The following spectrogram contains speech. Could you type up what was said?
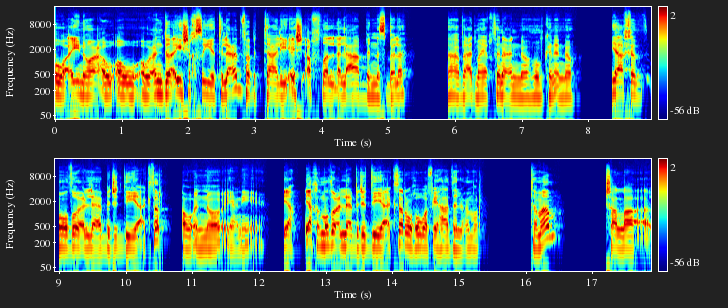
هو أي نوع أو أو أو عنده أي شخصية لعب فبالتالي إيش أفضل الألعاب بالنسبة له؟ آه بعد ما يقتنع إنه ممكن إنه يأخذ موضوع اللعب بجدية أكثر أو إنه يعني يا يأخذ موضوع اللعب بجدية أكثر وهو في هذا العمر. تمام؟ إن شاء الله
